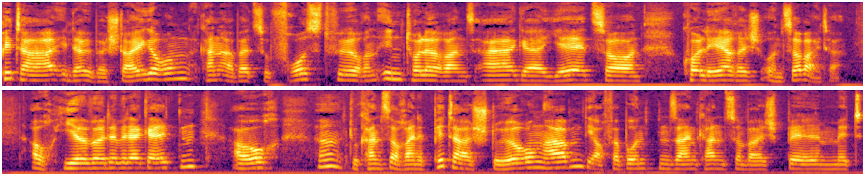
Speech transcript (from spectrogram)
Pitta in der Übersteigerung kann aber zu Frust führen, Intoleranz, Ärger, Jähzorn, cholerisch und so weiter. Auch hier würde wieder gelten, auch du kannst auch eine Pitta-Störung haben, die auch verbunden sein kann, zum Beispiel mit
